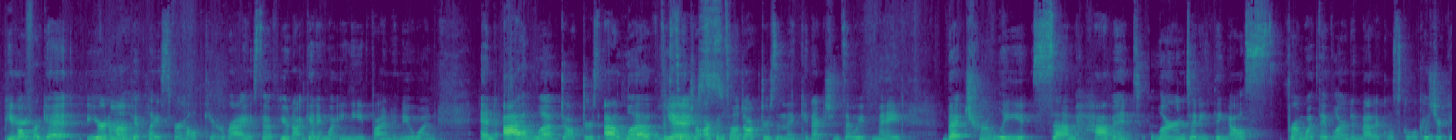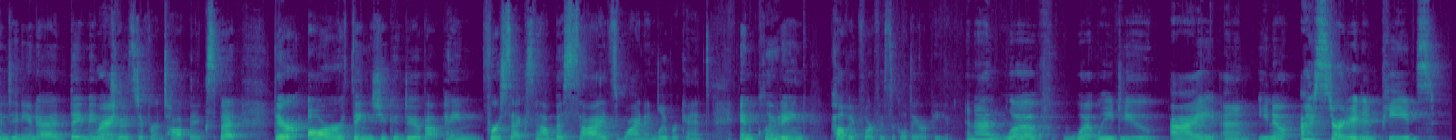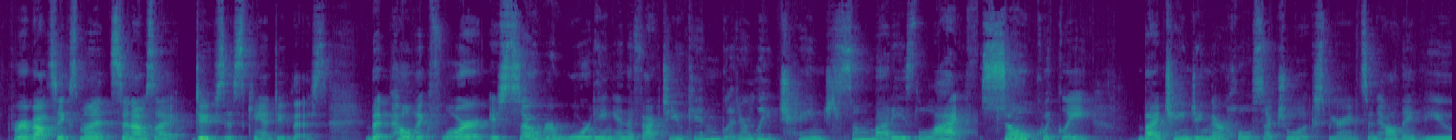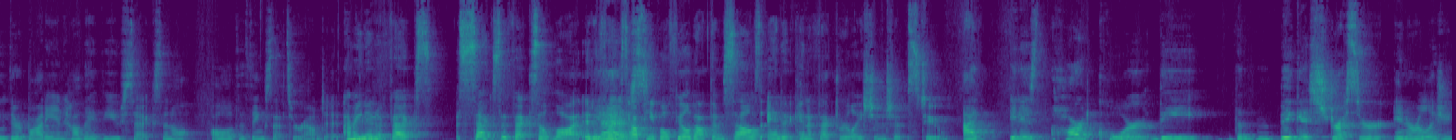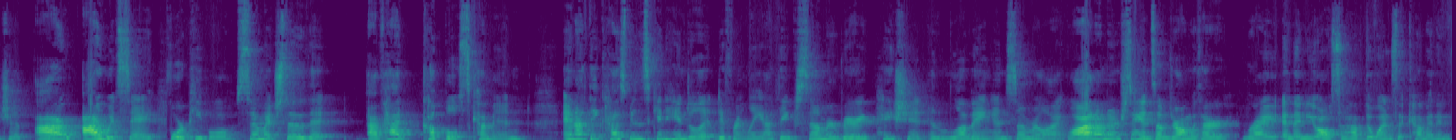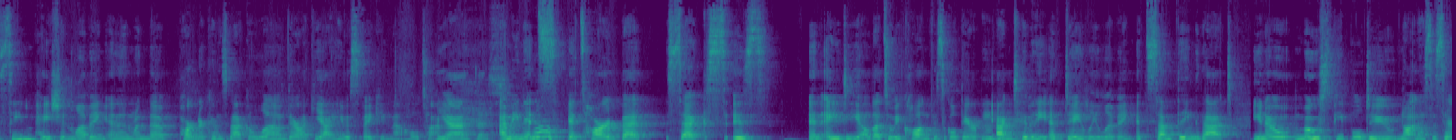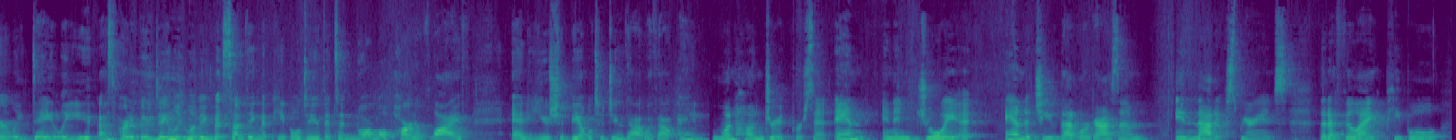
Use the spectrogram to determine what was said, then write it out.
People Very- forget you're in a marketplace for healthcare, right? So if you're not getting what you need, find a new one. And I love doctors. I love the Yes. Central Arkansas doctors and the connections that we've made. But truly, some haven't learned anything else from what they've learned in medical school because you're continuing ed they maybe Right. chose different topics but there are things you can do about pain for sex now besides wine and lubricant including pelvic floor physical therapy And I love what we do. I, um, you know, I started in peds for about six months and I was like, deuces, can't do this. But pelvic floor is so rewarding in the fact you can literally change somebody's life so quickly by changing their whole sexual experience and how they view their body and how they view sex and all, all of the things that surround it. I mean, it affects sex affects a lot. It Yes. affects how people feel about themselves, and it can affect relationships too. I it is hardcore the the biggest stressor in a relationship. I I would say for people so much so that I've had couples come in and I think husbands can handle it differently. I think some are very patient and loving and some are like, "Well, I don't understand. Something's wrong with her." Right, and then you also have the ones that come in and seem patient, and loving, and then when the partner comes back alone, they're like, "Yeah, he was faking that whole time." Yeah, that's- I mean, it's it's hard, but sex is an ADL. That's what we call it in physical therapy. Mm-hmm. Activity of daily living. It's something that you know most people do, not necessarily daily as part of their daily living, but something that people do that's a normal part of life, and you should be able to do that without pain. 100% and and enjoy it and achieve that orgasm in that experience that i feel like people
